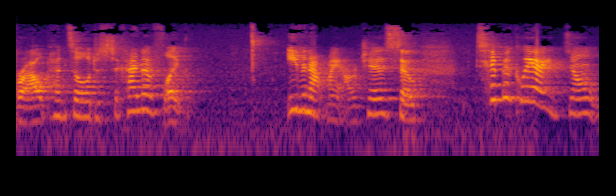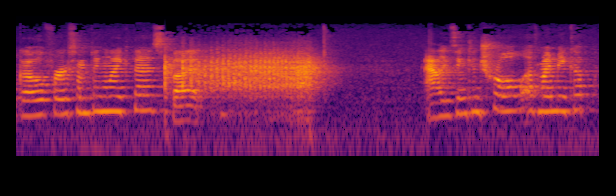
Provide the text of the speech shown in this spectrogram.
brow pencil just to kind of like even out my arches. So typically I don't go for something like this, but Allie's in control of my makeup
